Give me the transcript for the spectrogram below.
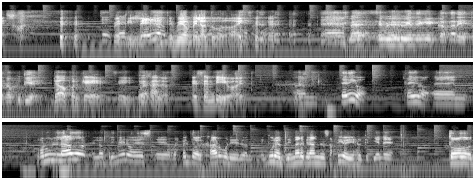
eso. Me tildé, estoy medio pelotudo ahí. me, voy a tener que cortar esto, no putié. No, ¿por qué? Sí, déjalo. Es en vivo esto. Em, te digo, te digo, em, por un lado, lo primero es eh, respecto del hardware y de la arquitectura, el primer gran desafío y es el que tiene todo,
